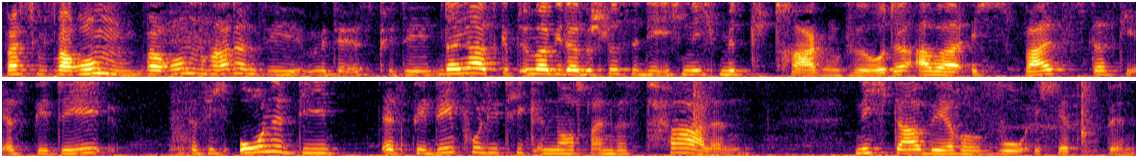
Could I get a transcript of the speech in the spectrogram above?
Was, warum, warum hadern Sie mit der SPD? Naja, es gibt immer wieder Beschlüsse, die ich nicht mittragen würde, aber ich weiß, dass die SPD, dass ich ohne die SPD-Politik in Nordrhein-Westfalen nicht da wäre, wo ich jetzt bin.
